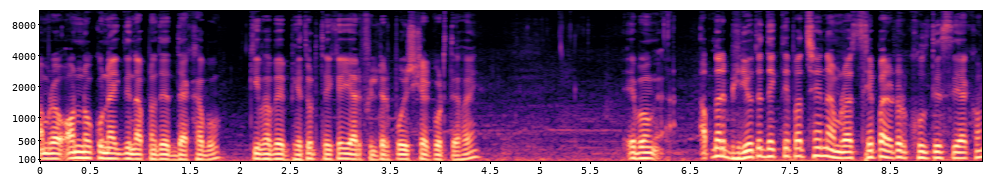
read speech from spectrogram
আমরা অন্য কোনো একদিন আপনাদের দেখাবো কীভাবে ভেতর থেকে এয়ার ফিল্টার পরিষ্কার করতে হয়। এবং আপনার ভিডিওতে দেখতে পাচ্ছেন আমরা সেপারেটর খুলতেছি এখন।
